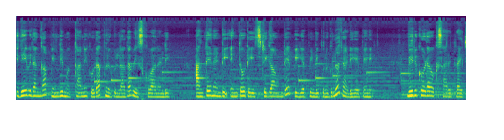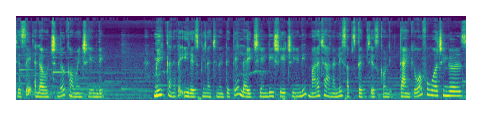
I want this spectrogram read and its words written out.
ఇదే విధంగా పిండి మొత్తాన్ని కూడా పునుగుల్లాగా వేసుకోవాలండి. అంతేనండి ఎంతో టేస్టీగా ఉండే బియ్య పిండి పునుగులు రెడీ అయిపోయినాయి. మీరు కూడా ఒకసారి ట్రై చేసి ఎలా వచ్చిందో కామెంట్ చేయండి. మీకు కనుక ఈ రెసిపీ నచ్చినట్టయితే లైక్ చేయండి షేర్ చేయండి మన ఛానల్ని సబ్స్క్రైబ్ చేసుకోండి. Thank you for watching us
